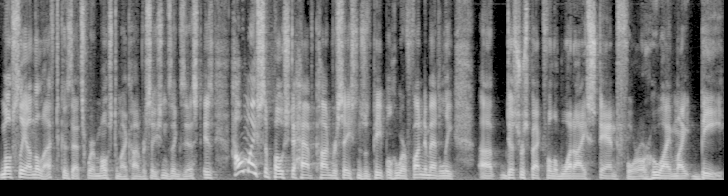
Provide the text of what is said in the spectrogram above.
mostly on the left, because that's where most of my conversations exist, is how am I supposed to have conversations with people who are fundamentally uh, disrespectful of what I stand for or who I might be?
